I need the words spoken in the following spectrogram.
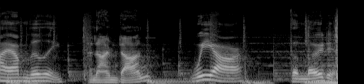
Hi, I'm Lily. And I'm Dan. We are The Loaded.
